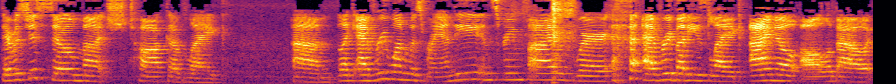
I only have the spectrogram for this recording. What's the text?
There was just so much talk of like um, like everyone was Randy in Scream Five, where everybody's like, I know all about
